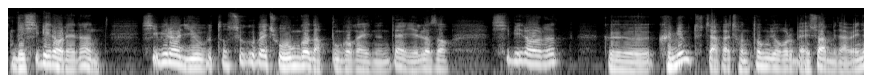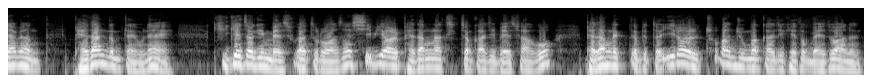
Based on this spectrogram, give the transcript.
근데 11월에는 11월 이후부터 수급에 좋은 거 나쁜 거가 있는데 예를 들어서 11월은 그 금융 투자가 전통적으로 매수합니다. 왜냐하면 배당금 때문에 기계적인 매수가 들어와서 12월 배당락 직전까지 매수하고 배당락 때부터 1월 초반 중반까지 계속 매도하는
